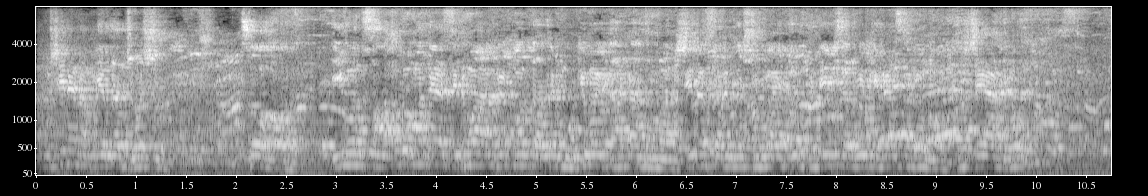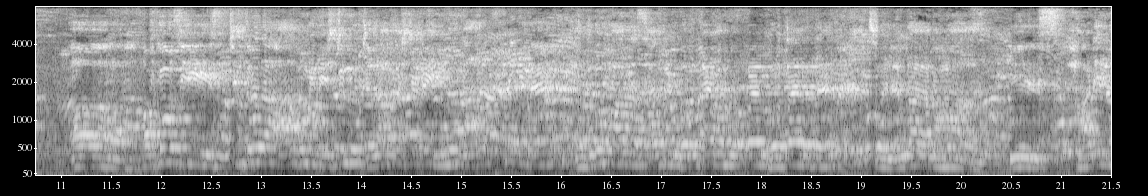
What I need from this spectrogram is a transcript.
ಖುಷಿನೇ ನಮ್ಗೆಲ್ಲ ಜೋಶು. ಸೊ ಈ ಒಂದು ಸಾಂಗ್ ಮತ್ತೆ ಸಿನಿಮಾ ಆಗ್ಬೇಕು ಅಂತ ಆದ್ರೆ ಮುಖ್ಯವಾಗಿ ಕಾರಣ ನಮ್ಮ ಶ್ರೀಧರ್ ಸರ್ ಇಂದ ಶುರುವಾಯಿತು. ಪ್ರದೀಪ್ ಸರ್ ಕಿರಣ್ ಸರ್ ಪರಿಚಯ ಆದ್ರು. ಅಫ್ಕೋರ್ಸ್ ಈ ಚಿತ್ರದ ಆಲ್ಬಮ್ ಇದು ಇಷ್ಟೊಂದು ಜಲಾಕಷ್ಟೇ ಇನ್ನೂ ಅದ್ಭುತವಾದ ಸಾಂಗ್ ಬರ್ತಾ ಬರ್ತಾ ಇರುತ್ತೆ. ಸೊ ಇಲ್ಲೆಲ್ಲ ನಮ್ಮ ಈ ಹಾಡಿನ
